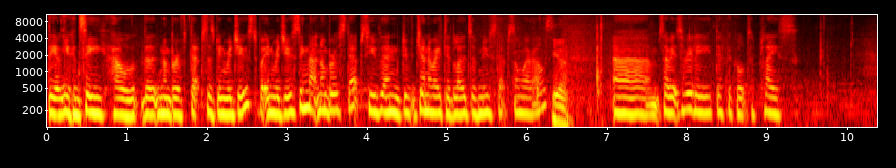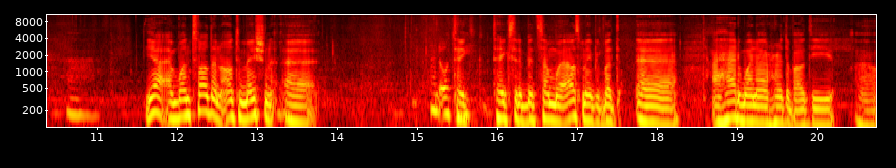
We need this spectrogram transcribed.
the you can see how the number of steps has been reduced. But in reducing that number of steps, you've then d- generated loads of new steps somewhere else. Yeah, Um, so it's really difficult to place. yeah, and one thought on automation. Uh, And automate. take, takes it a bit somewhere else maybe but uh, i had when i heard about the uh,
